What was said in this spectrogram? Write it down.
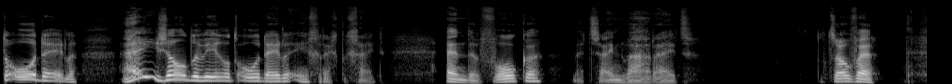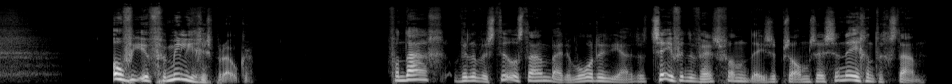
te oordelen. Hij zal de wereld oordelen in gerechtigheid en de volken met zijn waarheid. Tot zover. Over je familie gesproken. Vandaag willen we stilstaan bij de woorden die uit het zevende vers van deze Psalm 96 staan.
